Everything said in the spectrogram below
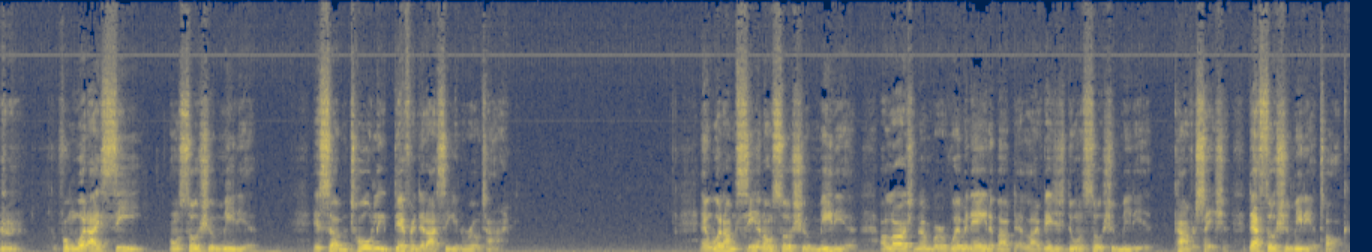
From what I see on social media, is something totally different that I see in real time. And what I'm seeing on social media, a large number of women ain't about that life. They just doing social media conversation. That's social media talk.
